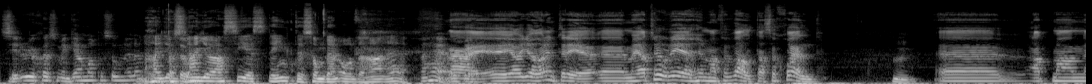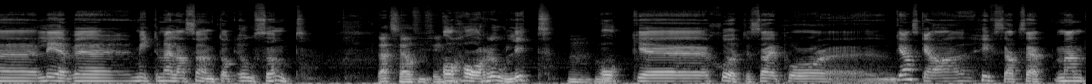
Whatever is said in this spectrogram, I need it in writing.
Ser du dig själv som en gammal person eller? Han, gör, han, gör, han ses det inte som den åldern han är. Nähä, okej. Nej, jag gör inte det. Eh, Men jag tror det är hur man förvaltar sig själv. Mm. Eh, Att man eh, lever mittemellan sunt och osunt. That's healthy thing. Och har roligt. Mm. Och eh, sköter sig på ganska hyfsat sätt. Men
